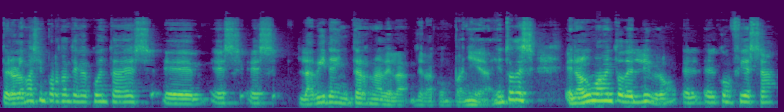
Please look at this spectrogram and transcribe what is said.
pero lo más importante que cuenta es, eh, la vida interna de la, compañía. Y entonces, en algún momento del libro, él, confiesa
